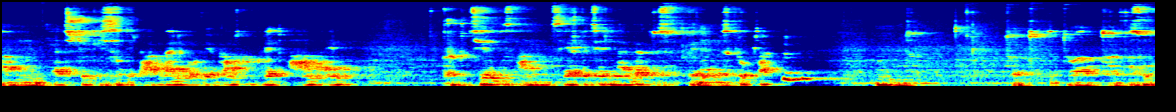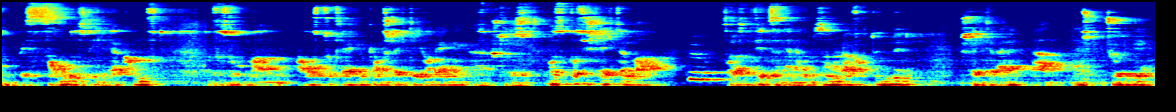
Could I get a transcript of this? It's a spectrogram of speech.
ähm, Herzstück ist so die Lagenweine, wo wir ganz konkret einen Wein produzieren, das einen sehr speziellen Weinberg, das wir nennen das Clubtal. Mhm. Und dort, dort, dort versuchen besonders viel Herkunft, da versuchen wir auszugleichen, ganz schlechte Jahrgänge, also schlecht. Was, was ist schlecht, wenn man mhm. 2014 einkommt? Das sind halt einfach dünne, schlechte Weine. Ah, Entschuldige,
